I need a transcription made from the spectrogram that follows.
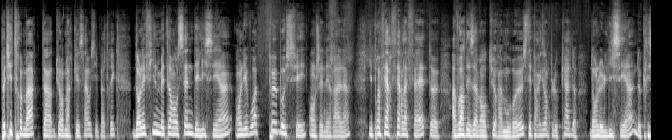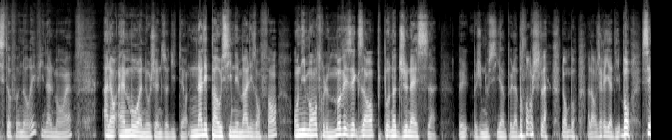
petite remarque, as dû remarquer ça aussi, Patrick? Dans les films mettant en scène des lycéens, on les voit peu bosser en général. Hein. Ils préfèrent faire la fête, euh, avoir des aventures amoureuses. C'est par exemple le cas dans Le lycéen de Christophe Honoré, finalement. Hein. Alors, un mot à nos jeunes auditeurs. N'allez pas au cinéma, les enfants. On y montre le mauvais exemple pour notre jeunesse je nous scie un peu la branche là. Non, bon, alors j'ai rien dit. Bon, c'est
